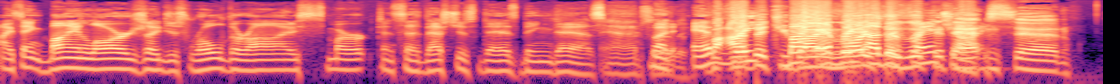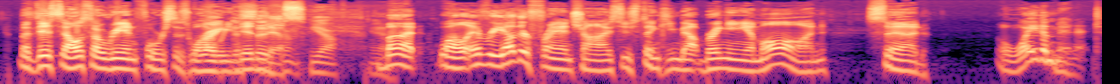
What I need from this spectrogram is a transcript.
I think by and large they just rolled their eyes, smirked, and said, "That's just Dez being Dez." Yeah, absolutely. But every, But I bet you by and every large other they looked at that and franchise- said, but this also reinforces why we decision." did this. Yeah. But while every other franchise who's thinking about bringing him on said, oh, wait a minute.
